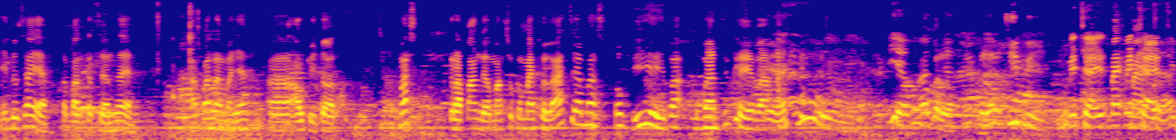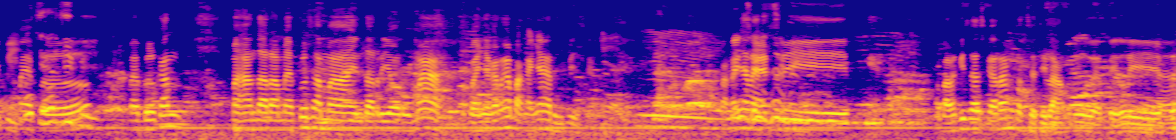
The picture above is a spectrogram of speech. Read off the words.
itu saya tempat kerjaan saya. Apa namanya? Eh, auditor. Mas kenapa nggak masuk ke mebel aja mas? Oh iya pak. Lumayan juga ya pak. Iya, mebel. benar RGB. Meja Me- meja mebel, RGB. mebel, RGB. mebel. Kan antara mebel sama interior rumah kebanyakan kan pakainya RGB sih pakainya Meja listrik apalagi saya sekarang kerja di lampu ya Philip.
